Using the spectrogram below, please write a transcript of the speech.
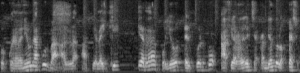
pues cuando venía una curva hacia la izquierda, pues yo el cuerpo hacia la derecha, cambiando los pesos.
